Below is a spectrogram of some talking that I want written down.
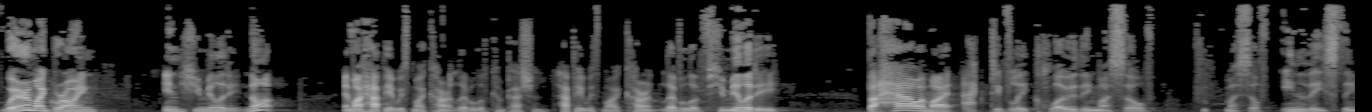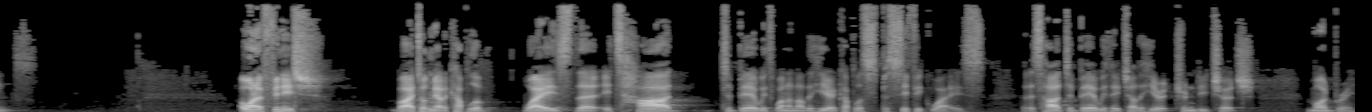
Where am I growing in humility? Not am I happy with my current level of compassion, happy with my current level of humility, but how am I actively clothing myself, myself in these things? I want to finish by talking about a couple of ways that it's hard to bear with one another here, a couple of specific ways that it's hard to bear with each other here at Trinity Church Modbury.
